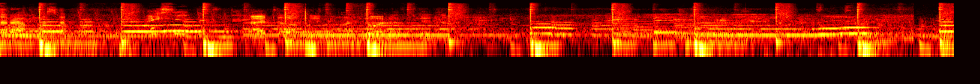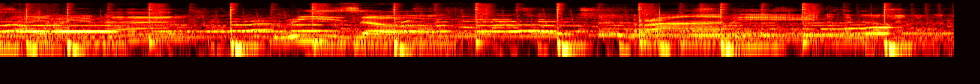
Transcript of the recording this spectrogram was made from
Masarap, masarap. Ah, ito, may mga donut din. ah. Tayo ngayon ng Rizzo. Ramen. Ang ganda na kayo ng ano.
